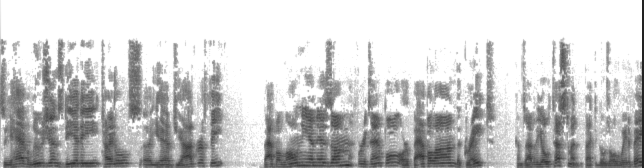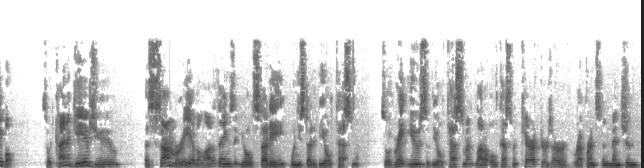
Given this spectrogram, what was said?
So you have illusions, deity, titles, uh, you have geography, Babylonianism, for example, or Babylon the Great, comes out of the Old Testament. In fact, it goes all the way to Babel. So it kind of gives you a summary of a lot of things that you'll study when you study the Old Testament. So a great use of the Old Testament. A lot of Old Testament characters are referenced and mentioned.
